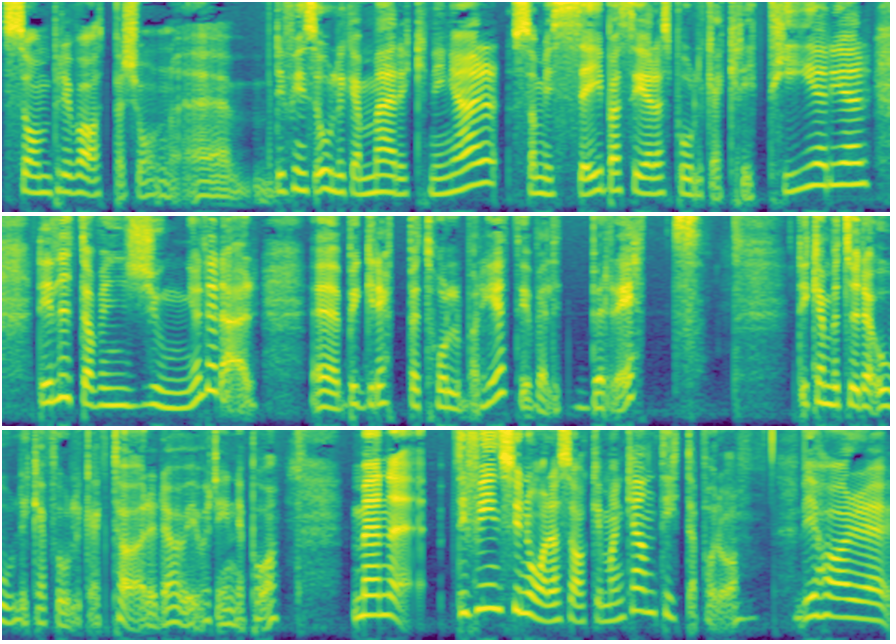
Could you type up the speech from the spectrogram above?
som privatperson? Eh, det finns olika märkningar som i sig baseras på olika kriterier. Det är lite av en djungel det där. Eh, begreppet hållbarhet är väldigt brett. Det kan betyda olika för olika aktörer, det har vi varit inne på. Men eh, det finns ju några saker man kan titta på då. Vi har eh,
